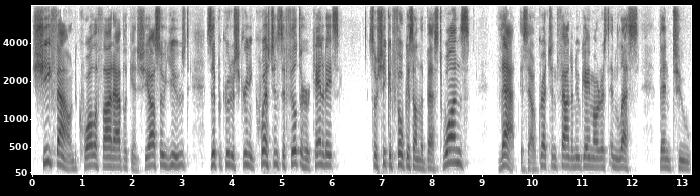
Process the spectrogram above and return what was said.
she found qualified applicants. She also used ZipRecruiter screening questions to filter her candidates so she could focus on the best ones. That is how Gretchen found a new game artist in less than two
